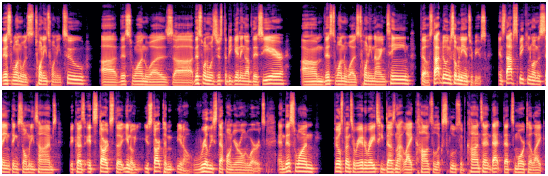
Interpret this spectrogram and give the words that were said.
This one was 2022. Uh, this one was uh, this one was just the beginning of this year. Um, this one was 2019. Phil, stop doing so many interviews and stop speaking on the same thing so many times because it starts to, you know, you start to, you know, really step on your own words. And this one, Phil Spencer reiterates he does not like console exclusive content. That that's more to like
